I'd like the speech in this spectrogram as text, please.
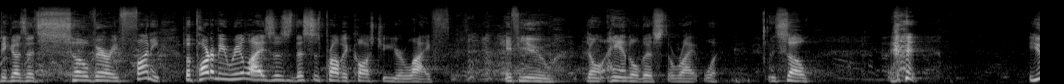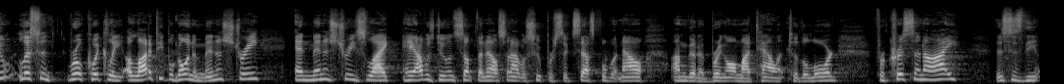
because it's so very funny. But part of me realizes this has probably cost you your life if you don't handle this the right way. And so, you listen real quickly. A lot of people go into ministry, and ministry's like, hey, I was doing something else and I was super successful, but now I'm going to bring all my talent to the Lord. For Chris and I, this is the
